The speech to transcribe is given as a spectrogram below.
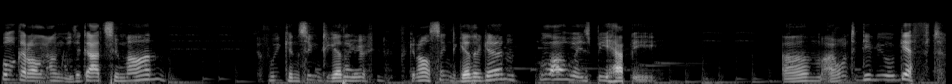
We'll get along with the Gotsumon. If we can sing together, if we can all sing together again, we'll always be happy. Um, I want to give you a gift.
